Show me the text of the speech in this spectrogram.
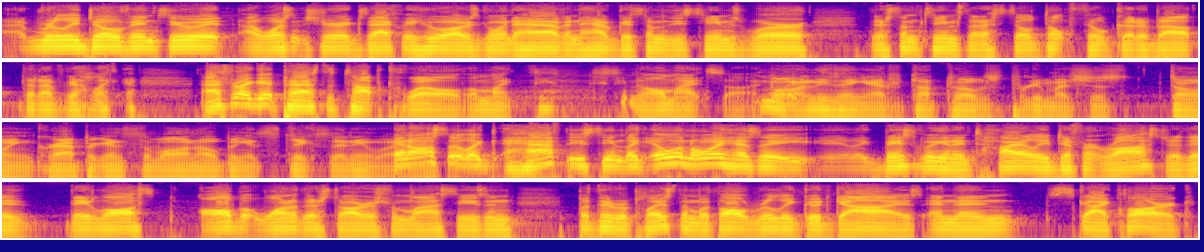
I really dove into it. I wasn't sure exactly who I was going to have and how good some of these teams were. There's some teams that I still don't feel good about that I've got like after I get past the top 12, I'm like, all might suck. well, Like, anything after top 12 is pretty much just throwing crap against the wall and hoping it sticks anyway. And also, like half these teams, like Illinois has a like basically an entirely different roster. They they lost all but one of their starters from last season, but they replaced them with all really good guys. And then Skyy Clark,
